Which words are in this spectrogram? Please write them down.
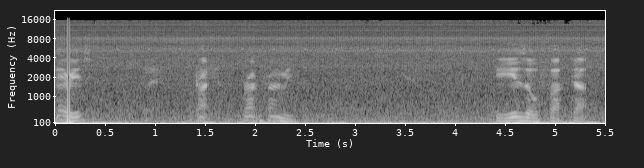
There he is. Right, right in front of me. He is all fucked up.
